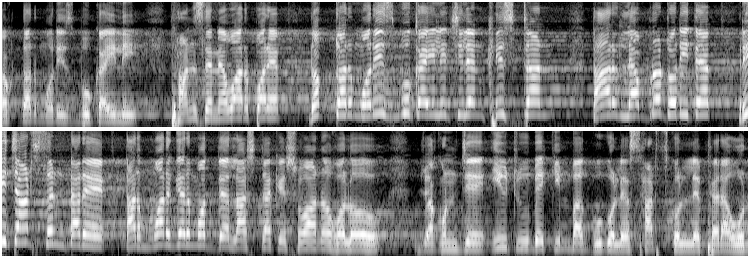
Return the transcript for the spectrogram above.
ডক্টর মরিস বুকাইলি। ফ্রান্সে নেওয়ার পরে ডক্টর মরিস বুকাইলি ছিলেন খ্রিস্টান। তার ল্যাবরেটরিতে, রিসার্চ সেন্টারে তার মর্গের মধ্যে লাশটাকে শোয়ানো হলো। যখন যে ইউটিউবে কিংবা গুগলে সার্চ করলে ফেরাউন,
